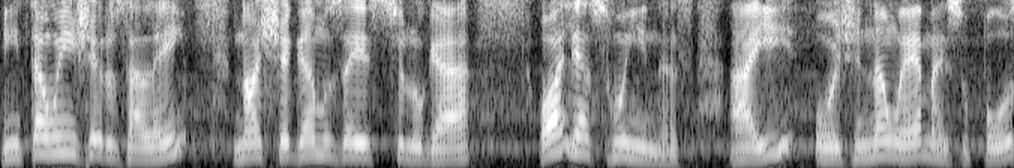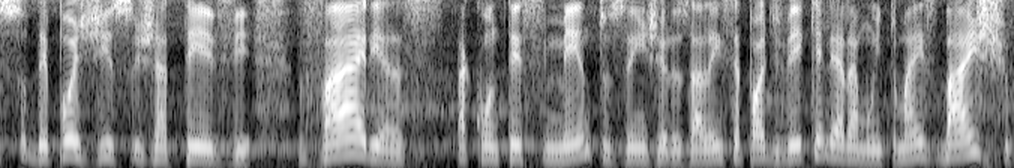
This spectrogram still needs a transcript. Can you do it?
Então, em Jerusalém, nós chegamos a este lugar. Olha as ruínas. Aí, hoje não é mais o poço. Depois disso, já teve vários acontecimentos em Jerusalém. Você pode ver que ele era muito mais baixo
